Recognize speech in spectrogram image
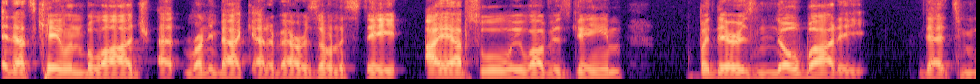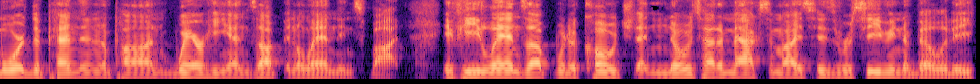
and that's Kalen Ballage at running back out of Arizona State. I absolutely love his game, but there is nobody that's more dependent upon where he ends up in a landing spot. If he lands up with a coach that knows how to maximize his receiving ability,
